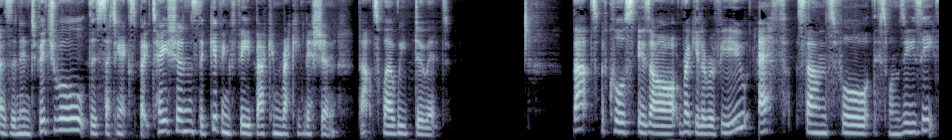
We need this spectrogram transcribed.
as an individual, the setting expectations, the giving feedback and recognition. That's where we do it. That, of course, is our regular review. F stands for this one's easy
